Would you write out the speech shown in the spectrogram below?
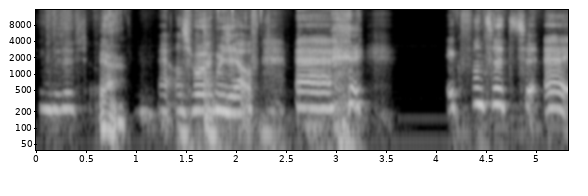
ik doe dus zo. Ja. ja anders hoor ik mezelf. ik vond het eh,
